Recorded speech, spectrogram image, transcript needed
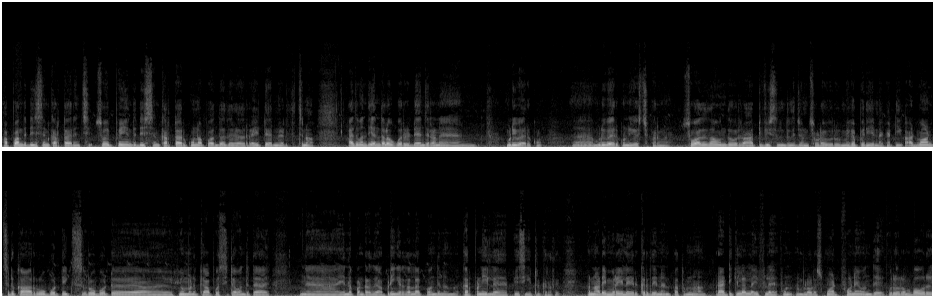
அப்போ அந்த டிசிஷன் கரெக்டாக இருந்துச்சு. ஸோ இப்போயும் இந்த டிசிஷன் கரெக்டாக இருக்கும்னு அப்போ வந்து அது ரைட் டர்ன் எடுத்துச்சுன்னா அது வந்து எந்தளவுக்கு ஒரு டேஞ்சரான முடிவாக இருக்கும்? முடிவாக இருக்கும்னு யோசிச்சு பாருங்கள் ஸோ அதுதான் வந்து ஒரு ஆர்டிஃபிஷியல் இன்டெலிஜென்ஸோட ஒரு மிகப்பெரிய negative advanced car robotics robot ஹியூமனுக்கு ஆப்போசிட்டாக வந்துட்ட என்ன பண்ணுறது அப்படிங்கிறதெல்லாம் இப்போ வந்து நம்ம கற்பனையில் பேசிக்கிட்டு இருக்கிறது. இப்போ நடைமுறையில் இருக்கிறது என்னென்னு பார்த்தோம்னா ப்ராக்டிக்கலாக லைஃப்பில் ஃபோன் நம்மளோட ஸ்மார்ட் ஃபோனே வந்து ஒரு ரொம்ப ஒரு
